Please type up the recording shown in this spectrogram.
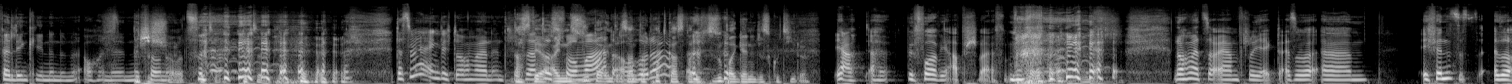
Verlinke Ihnen auch in den Bitte Show Notes. Bitte, bitte. Das wäre eigentlich doch mal ein Das interessantes ein super Format interessanter auch, oder? Podcast, weil ich super gerne diskutiere. Ja, äh, bevor wir abschweifen. Nochmal zu eurem Projekt. Also ähm, ich finde es, also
